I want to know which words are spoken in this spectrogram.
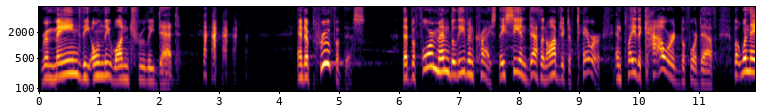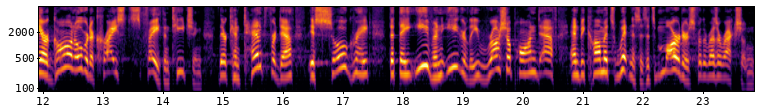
remained the only one truly dead. and a proof of this, that before men believe in Christ, they see in death an object of terror and play the coward before death. But when they are gone over to Christ's faith and teaching, their contempt for death is so great that they even eagerly rush upon death and become its witnesses, its martyrs for the resurrection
